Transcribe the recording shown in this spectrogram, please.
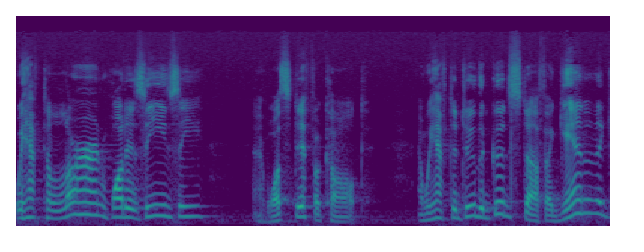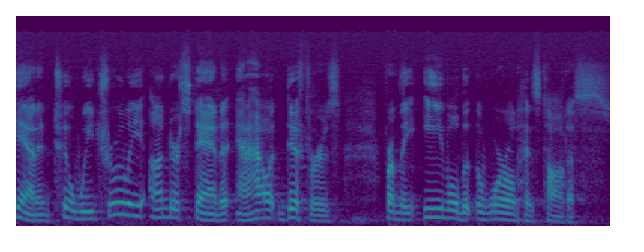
We have to learn what is easy and what's difficult. And we have to do the good stuff again and again until we truly understand it and how it differs from the evil that the world has taught us.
